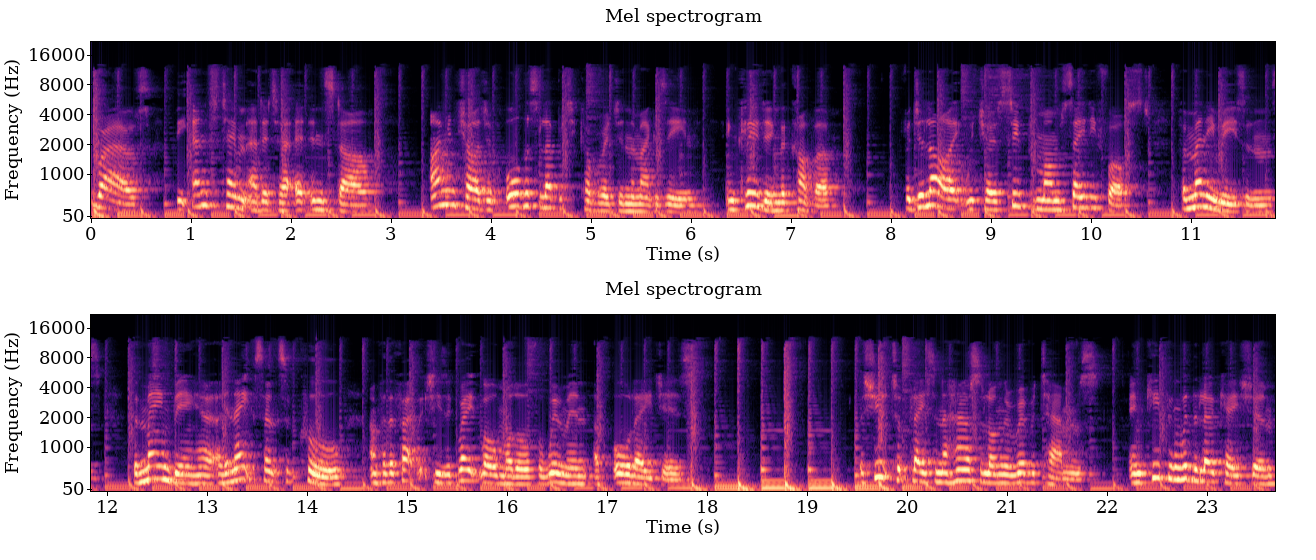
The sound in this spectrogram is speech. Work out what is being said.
Browse, the entertainment editor at InStyle. I'm in charge of all the celebrity coverage in the magazine, including the cover. For July, we chose supermom Sadie Frost for many reasons, the main being her innate sense of cool and for the fact that she's a great role model for women of all ages. The shoot took place in a house along the River Thames. In keeping with the location,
